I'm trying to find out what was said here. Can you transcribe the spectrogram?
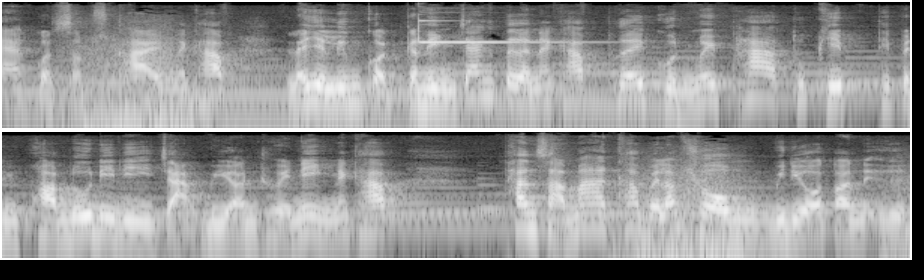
ร์กด subscribe นะครับ และอย่าลืมกดกระดิ่งแจ้งเตือนนะครับ เพื่อให้คุณไม่พลาดทุกคลิปที่เป็นความรู้ดีๆจาก Beyond Training นะครับ ท่านสามารถเข้าไปรับชมวิดีโอตอนอื่น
